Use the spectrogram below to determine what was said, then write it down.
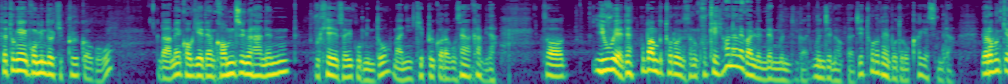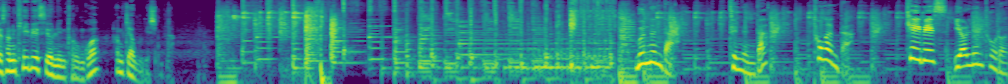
대통령의 고민도 깊을 거고 그다음에 거기에 대한 검증을 하는 국회에서의 고민도 많이 깊을 거라고 생각합니다. 그래서 이후에는 후반부 토론에서는 국회 현안에 관련된 문제, 문제 몇 가지 토론해 보도록 하겠습니다. 여러분께서는 KBS 열린 토론과 함께하고 계십니다. 묻는다, 듣는다, 통한다. KBS 열린 토론.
